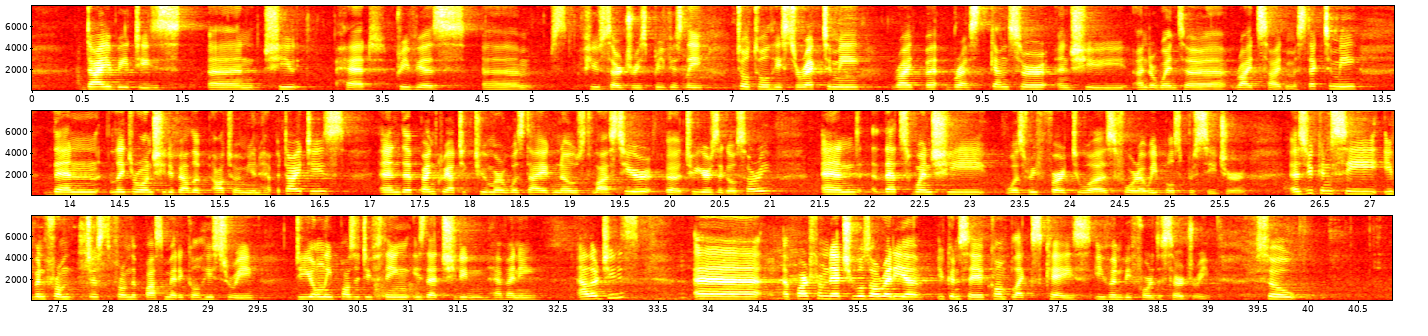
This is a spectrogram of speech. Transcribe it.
diabetes, and she had previous um, few surgeries previously, total hysterectomy, right breast cancer, and she underwent a right side mastectomy. Then later on, she developed autoimmune hepatitis, and the pancreatic tumor was diagnosed last year, uh, two years ago, sorry, and that's when she was referred to us for a Whipple's procedure. As you can see, even from just from the past medical history, the only positive thing is that she didn't have any allergies. Uh, apart from that, she was already a, you can say, a complex case even before the surgery. So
